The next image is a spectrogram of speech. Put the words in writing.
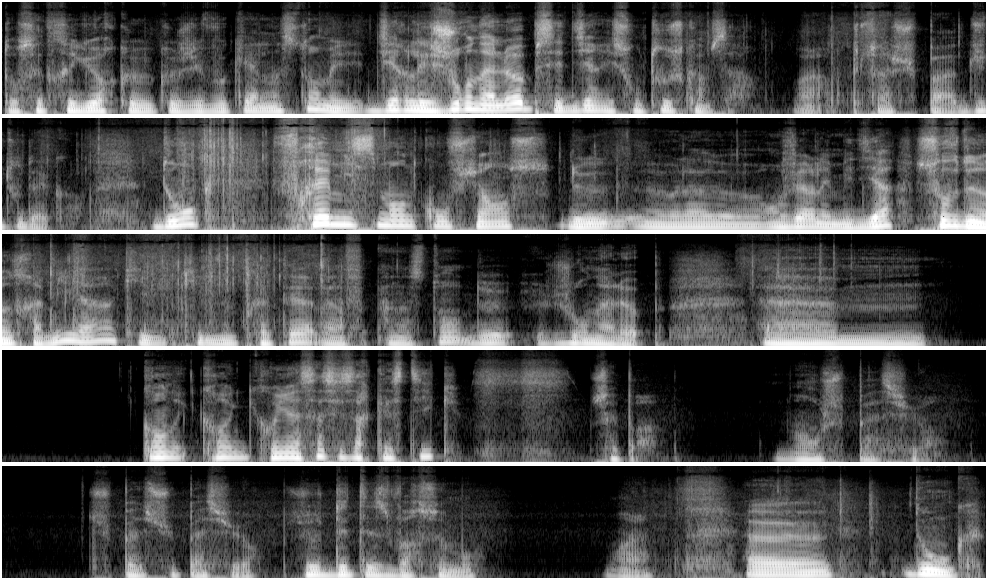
dans cette rigueur que, j'évoquais à l'instant, mais dire les journalopes, c'est dire ils sont tous comme ça. Voilà, ça, je suis pas du tout d'accord. Donc, frémissement de confiance euh, euh, envers les médias, sauf de notre ami là, qui, nous traitait à l'instant de journalope. Euh, quand, il y a ça, c'est sarcastique? Je sais pas. Non, je suis pas sûr. Je suis suis pas sûr. Je déteste voir ce mot. Voilà. donc,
